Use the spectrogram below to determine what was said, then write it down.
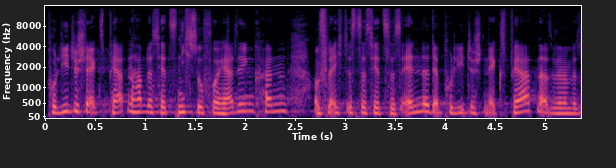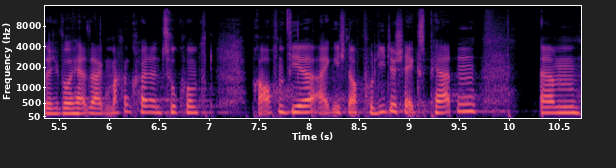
politische Experten haben das jetzt nicht so vorhersehen können und vielleicht ist das jetzt das Ende der politischen Experten. Also wenn wir solche Vorhersagen machen können in Zukunft, brauchen wir eigentlich noch politische Experten. Ähm,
